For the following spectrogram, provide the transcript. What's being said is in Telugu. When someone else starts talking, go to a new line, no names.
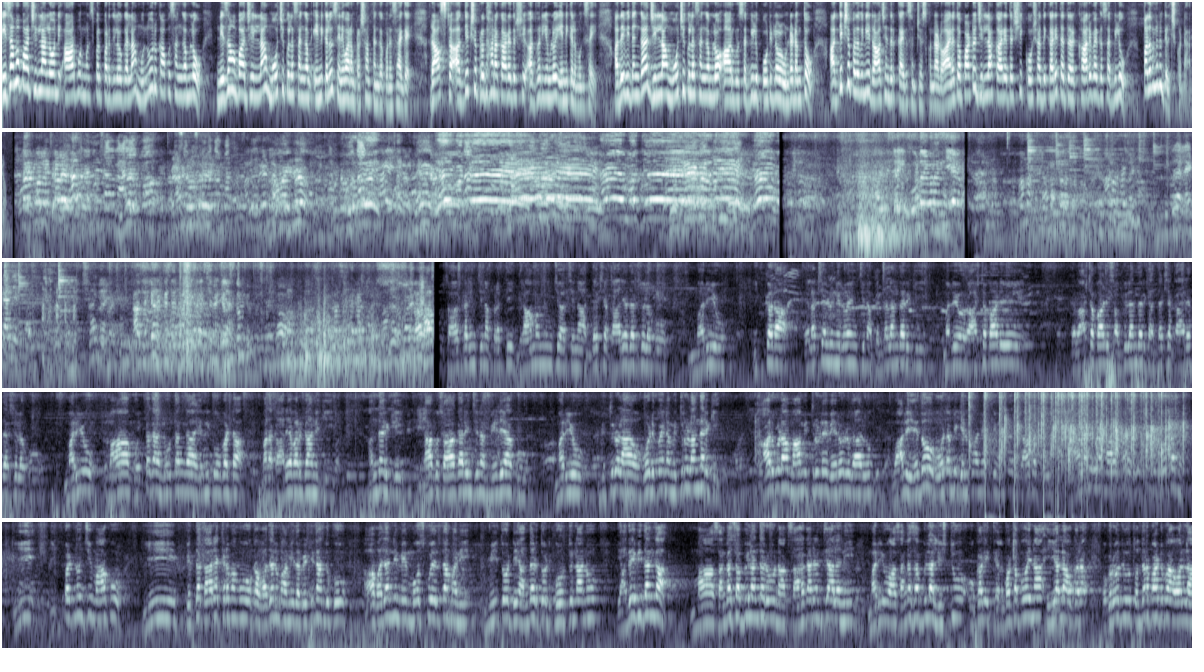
నిజామాబాద్ జిల్లాలోని ఆర్మూర్ మున్సిపల్ పరిధిలో గల మున్నూరు కాపు సంఘంలో నిజామాబాద్ జిల్లా మోచికుల సంఘం ఎన్నికలు శనివారం ప్రశాంతంగా కొనసాగాయి. రాష్ట్ర అధ్యక్ష ప్రధాన కార్యదర్శి ఆధ్వర్యంలో ఎన్నికలు ముగిశాయి. అదేవిధంగా జిల్లా మోచికుల సంఘంలో ఆరుగురు సభ్యులు పోటీలో ఉండడంతో అధ్యక్ష పదవిని రాజేందర్ కైవసం చేసుకున్నాడు. ఆయనతో పాటు జిల్లా కార్యదర్శి కోశాధికారి తదితర కార్యవర్గ సభ్యులు పదవులను గెలుచుకున్నారు.
సహకరించిన ప్రతి గ్రామం నుంచి వచ్చిన అధ్యక్ష కార్యదర్శులకు మరియు ఇక్కడ ఎలక్షన్లు నిర్వహించిన పెద్దలందరికీ మరియు రాష్ట్రపాడి రాష్ట్రపాడి సభ్యులందరికీ అధ్యక్ష కార్యదర్శులకు మరియు మా కొత్తగా నూతనంగా ఎన్నుకోబడ్డ మన కార్యవర్గానికి అందరికీ నాకు సహకరించిన మీడియాకు మరియు మిత్రుల ఓడిపోయిన మిత్రులందరికీ వారు కూడా మా మిత్రులే వేరేళ్ళు గారు వాళ్ళు ఏదో ఓటమి గెలుపు అనేది ఉంటుంది కాబట్టి వాళ్ళని కూడా మా వెంబడి ఈ ఇప్పటి నుంచి మాకు ఈ పెద్ద కార్యక్రమము ఒక వజను మా మీద పెట్టినందుకు ఆ వజన్ని మేము మోసుకు వెళ్తామని మీతోటి అందరితోటి కోరుతున్నాను. అదేవిధంగా మా సంఘ సభ్యులందరూ నాకు సహకరించాలని మరియు ఆ సంఘ సభ్యుల లిస్టు ఒకరి తెలపకపోయినా ఇవాళ ఒకరు ఒకరోజు తొందరపాటు వల్ల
